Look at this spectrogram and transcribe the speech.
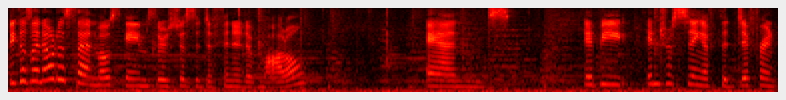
Because I noticed that in most games there's just a definitive model. And it'd be interesting if the different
